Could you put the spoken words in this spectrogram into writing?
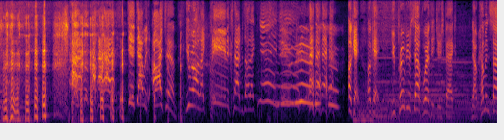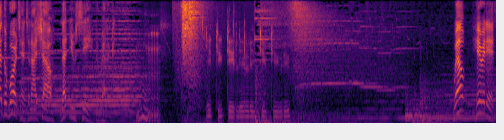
Dude, that was awesome! You were all like, "Beam," and Clyde was all like, "Yeah, yeah." okay, okay, you prove yourself worthy, douchebag. Now come inside the war tent, and I shall let you see the relic. Well, here it is.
